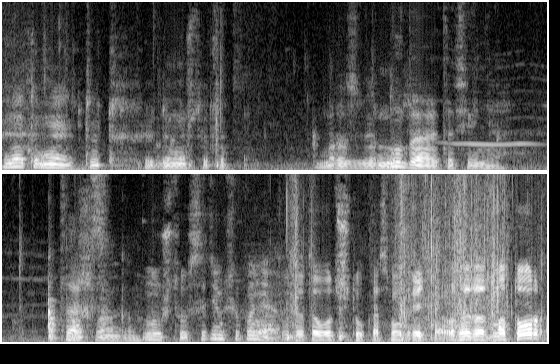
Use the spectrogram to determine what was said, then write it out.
Ну это мы тут, я думаю, что это развернуть. Ну да, это фигня. Так, шлангом. ну что, с этим все понятно. Вот эта вот штука, смотрите, вот этот мотор,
